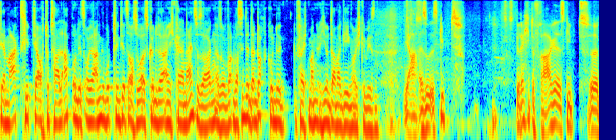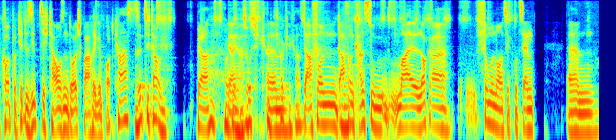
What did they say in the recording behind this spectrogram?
der Markt hebt ja auch total ab und jetzt euer Angebot klingt jetzt auch so, als könnte da eigentlich keiner Nein zu sagen. Also was sind denn dann doch Gründe vielleicht mal hier und da mal gegen euch gewesen? Ja, also es gibt berechtigte Frage. Es gibt äh, kolportierte 70.000 deutschsprachige Podcasts. 70.000? Ja, okay, ja, ja. das wusste ich gar nicht. Ähm, okay, krass. Davon, davon ja. kannst du mal locker 95 Prozent ähm,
